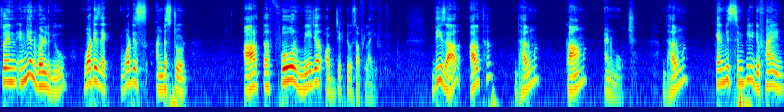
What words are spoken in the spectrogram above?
So, in Indian worldview what is what is understood are the four major objectives of life. These are artha, dharma, kam and moksha. Dharma can be simply defined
